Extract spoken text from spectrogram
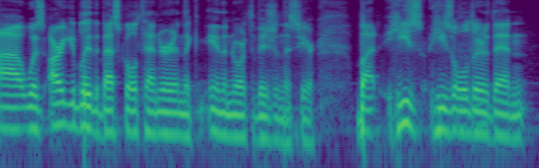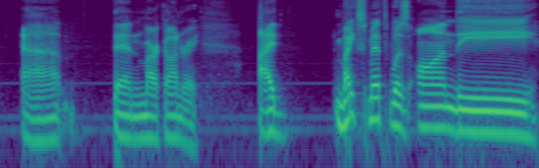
uh, was arguably the best goaltender in the in the North Division this year, but he's he's older than uh, than Marc Andre. I Mike Smith was on the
